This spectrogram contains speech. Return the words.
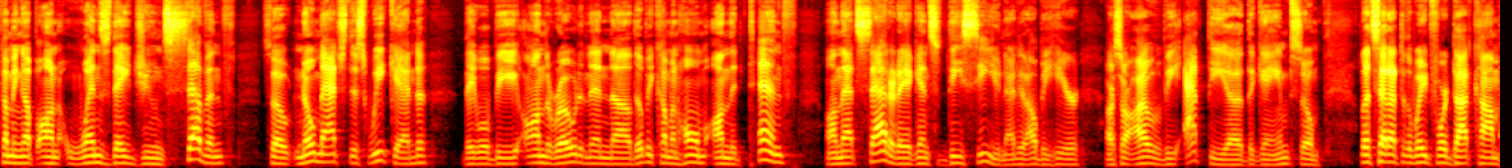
coming up on Wednesday, June 7th. So no match this weekend. They will be on the road, and then uh, they'll be coming home on the 10th on that Saturday against DC United. I'll be here, or sorry, I will be at the uh, the game. So let's head out to the WadeFord.com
